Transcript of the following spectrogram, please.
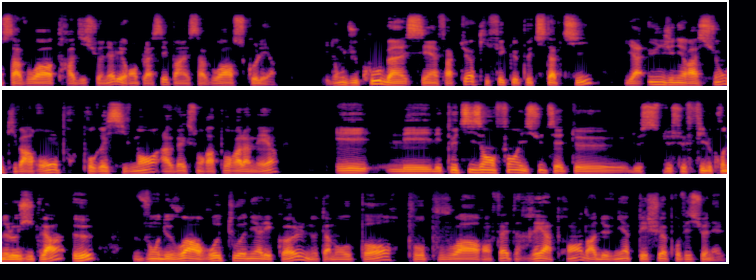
savoir traditionnel est remplacé par un savoir scolaire. Et donc, du coup, ben, c'est un facteur qui fait que petit à petit, il y a une génération qui va rompre progressivement avec son rapport à la mer Et les, petits-enfants issus de, de, de ce fil chronologique-là, eux, vont devoir retourner à l'école, notamment au port, pour pouvoir en fait réapprendre à devenir pêcheurs professionnels.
